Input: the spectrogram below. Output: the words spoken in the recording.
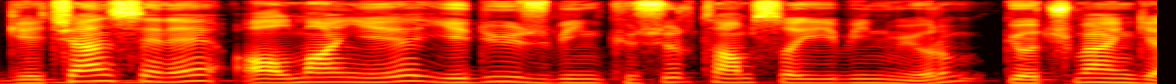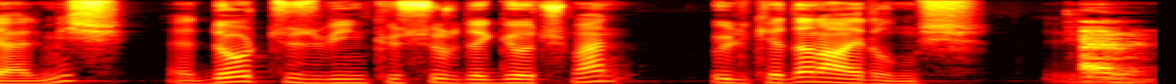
Geçen sene Almanya'ya 700 bin küsür tam sayıyı bilmiyorum göçmen gelmiş. E, 400 bin küsür de göçmen ülkeden ayrılmış. E, Evet.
